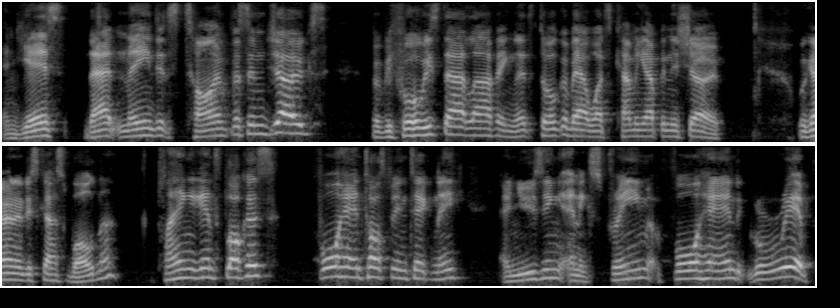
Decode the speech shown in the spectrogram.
And yes, that means it's time for some jokes. But before we start laughing, let's talk about what's coming up in the show. We're going to discuss Waldner, playing against blockers, forehand topspin technique, and using an extreme forehand grip.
